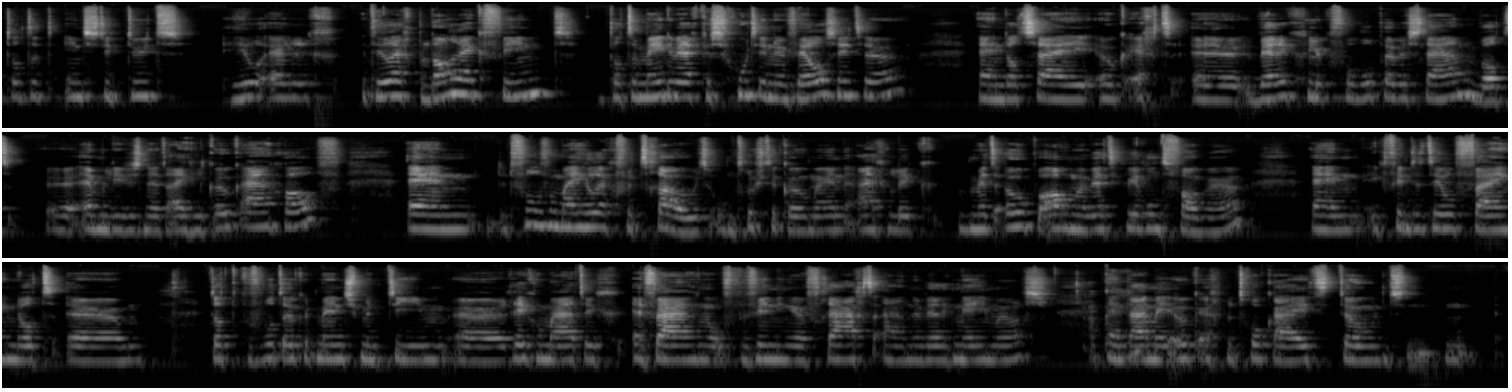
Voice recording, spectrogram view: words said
dat het instituut heel erg, het heel erg belangrijk vindt dat de medewerkers goed in hun vel zitten. En dat zij ook echt uh, werkgeluk voorop hebben staan. Wat Emily dus net eigenlijk ook aangaf. En het voelde voor mij heel erg vertrouwd om terug te komen. En eigenlijk met open armen werd ik weer ontvangen. En ik vind het heel fijn dat, um, dat bijvoorbeeld ook het managementteam uh, regelmatig ervaringen of bevindingen vraagt aan de werknemers. Okay. En daarmee ook echt betrokkenheid toont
